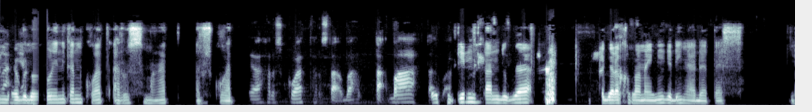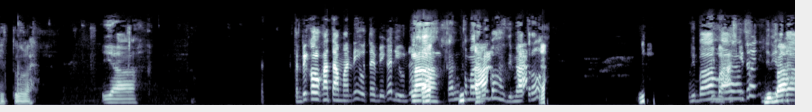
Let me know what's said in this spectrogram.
dua, ya. 2020 ini kan kuat, harus semangat, harus kuat. Ya harus kuat, harus tabah, tabah, tabah. Mungkin kan juga gara corona ini jadi nggak ada tes, gitulah. Iya. tapi kalau kata Mani UTBK diundur Nah, kan kemarin dibahas di Metro. Dibahas. dibahas gitu aja Jadi Dibahas. ada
